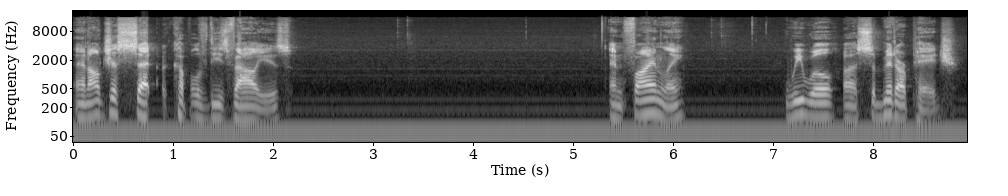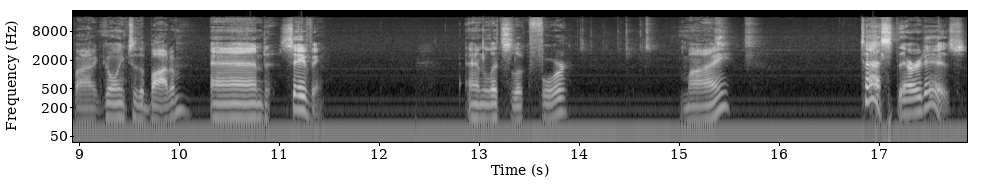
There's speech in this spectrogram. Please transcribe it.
And I'll just set a couple of these values. And finally, we will uh, submit our page by going to the bottom and saving and let's look for my test. There it is.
